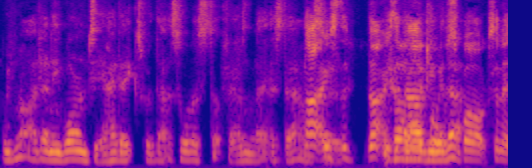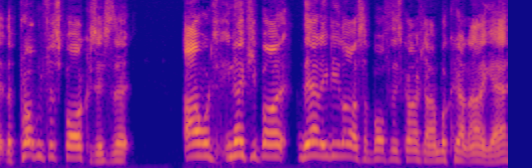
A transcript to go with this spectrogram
we've not had any warranty headaches with that sort of stuff. It hasn't let us down. That is so- the that is the can't argue downfall with for that. Sparks, isn't it? The problem for Sparks is that I would, you know, if you buy the LED lights I bought for this garage now, I'm looking at now, yeah.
